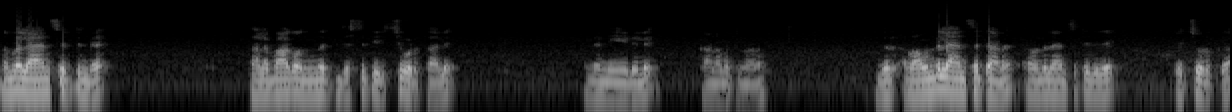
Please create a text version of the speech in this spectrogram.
നമ്മൾ ലാൻഡ് സെറ്റിന്റെ തലഭാഗം ഒന്ന് ജസ്റ്റ് തിരിച്ചു കൊടുത്താൽ അതിന്റെ നീഡിൽ കാണാൻ പറ്റുന്നതാണ്. ഇത് റൗണ്ട് ലാൻസെറ്റ് ആണ്. റൗണ്ട് ലാൻസെറ്റ് ഇതിൽ വെച്ച് കൊടുക്കുക.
